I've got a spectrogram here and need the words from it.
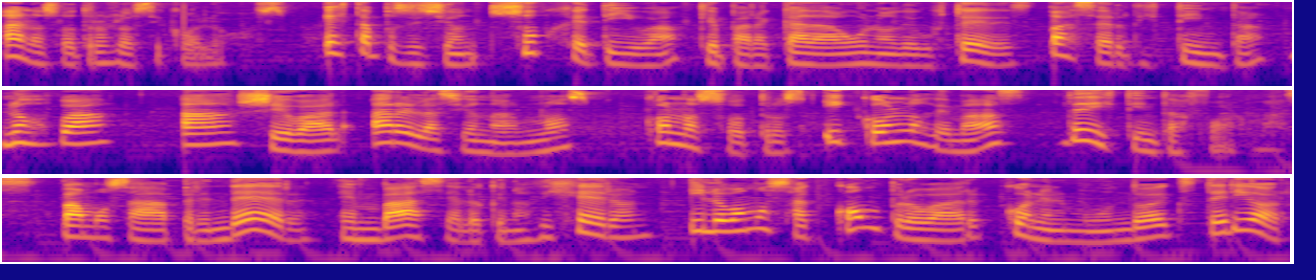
a nosotros los psicólogos. Esta posición subjetiva, que para cada uno de ustedes va a ser distinta, nos va a llevar a relacionarnos con nosotros y con los demás de distintas formas. Vamos a aprender en base a lo que nos dijeron y lo vamos a comprobar con el mundo exterior,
